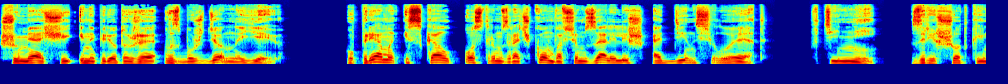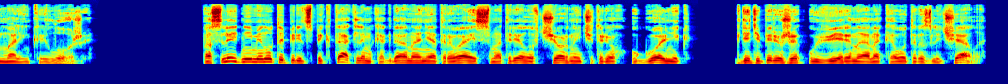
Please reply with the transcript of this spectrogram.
шумящий и наперед уже возбужденный ею, упрямо искал острым зрачком во всем зале лишь один силуэт — в тени, за решеткой маленькой ложи. Последние минуты перед спектаклем, когда она, не отрываясь, смотрела в черный четырехугольник, где теперь уже уверенно она кого-то различала,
